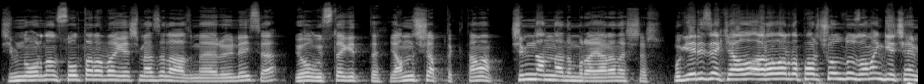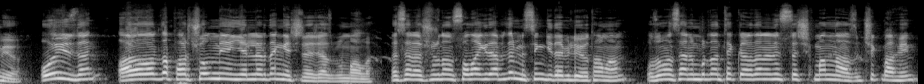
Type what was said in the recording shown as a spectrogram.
Şimdi oradan sol tarafa geçmesi lazım eğer öyleyse. Yok üste gitti. Yanlış yaptık. Tamam. Şimdi anladım burayı arkadaşlar. Bu geri zekalı aralarda parça olduğu zaman geçemiyor. O yüzden aralarda parça olmayan yerlerden geçireceğiz bu malı. Mesela şuradan sola gidebilir misin? Gidebiliyor tamam. O zaman senin buradan tekrardan en üste çıkman lazım. Çık bakayım.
